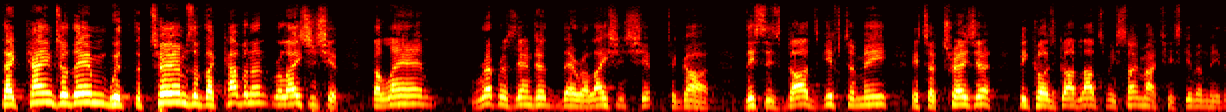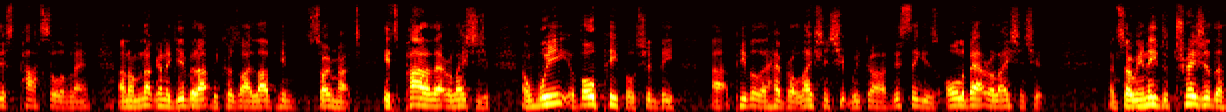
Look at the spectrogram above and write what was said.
that came to them with the terms of the covenant relationship. The land represented their relationship to God. This is God's gift to me. It's a treasure because God loves me so much. He's given me this parcel of land. And I'm not going to give it up because I love Him so much. It's part of that relationship. And we, of all people, should be uh, people that have relationship with God. This thing is all about relationship. And so we need to treasure the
